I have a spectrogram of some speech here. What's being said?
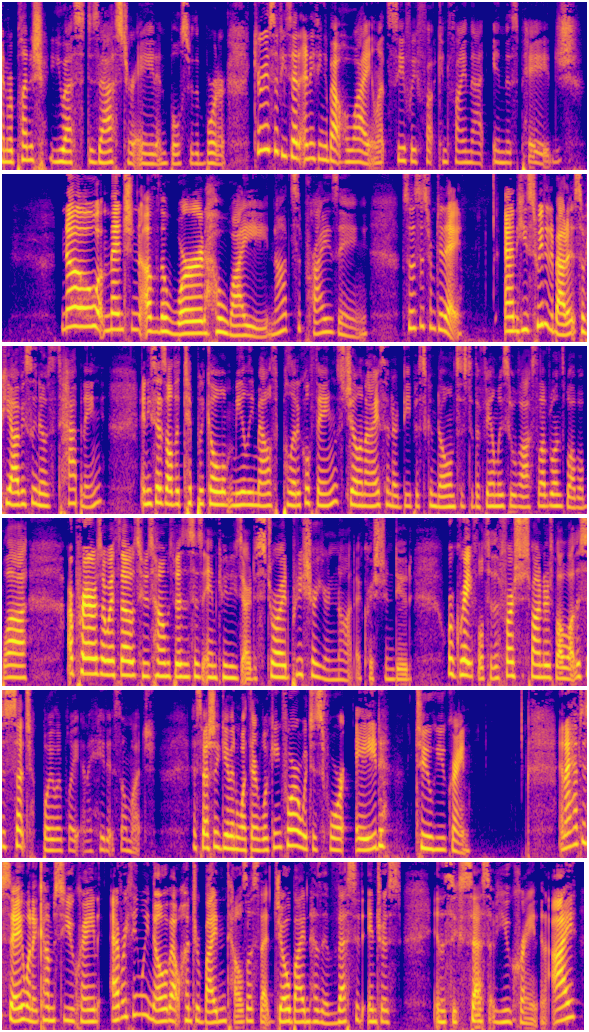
and replenish U.S. disaster aid and bolster the border. Curious if he said anything about Hawaii, and let's see if we f- can find that in this page. No mention of the word Hawaii. Not surprising. So this is from today. And he's tweeted about it, so he obviously knows it's happening. And he says all the typical mealy mouth political things. Jill and I send our deepest condolences to the families who lost loved ones, blah, blah, blah. Our prayers are with those whose homes, businesses, and communities are destroyed. Pretty sure you're not a Christian dude. We're grateful to the first responders, blah, blah, blah. This is such boilerplate, and I hate it so much. Especially given what they're looking for, which is for aid to Ukraine. And I have to say, when it comes to Ukraine, everything we know about Hunter Biden tells us that Joe Biden has a vested interest in the success of Ukraine. And I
